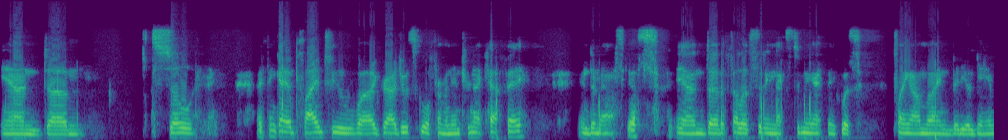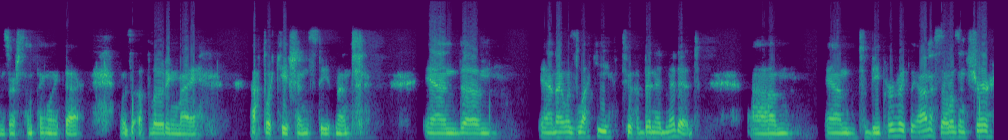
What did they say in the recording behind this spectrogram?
And um, so I think I applied to uh, graduate school from an internet cafe in Damascus, and uh, the fellow sitting next to me, I think, was playing online video games or something like that. was uploading my application statement, and um, and I was lucky to have been admitted. Um, and to be perfectly honest, I wasn't sure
